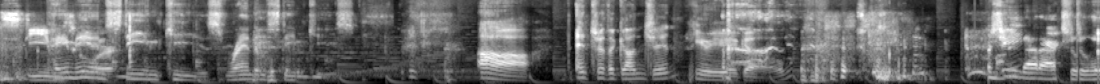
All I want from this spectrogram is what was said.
Steam Pay me in. Steam keys, random Steam keys. Ah, enter the gungeon. Here you go. I need that actually.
